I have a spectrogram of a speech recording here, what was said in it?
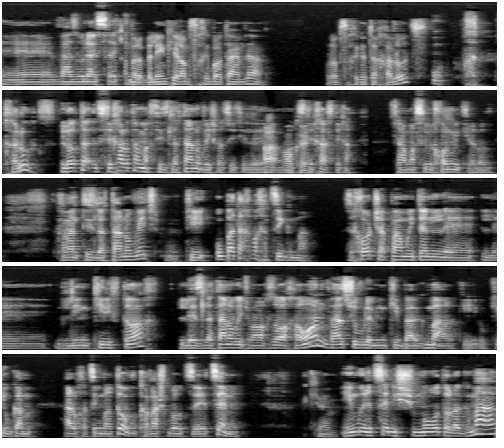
אה, ואז אולי ישחק אבל בלינקי לא משחק באותה עמדה. הוא לא משחק יותר חלוץ? חלוץ לא סליחה לא תאומאסי זלטנוביץ' רציתי ל... אה, אוקיי. סליחה סליחה. תאומאסי בכל מקרה לא התכוונתי זלטנוביץ' כי הוא פתח בחצי גמר. זה יכול להיות שהפעם הוא ייתן ל- לבלינקי לפתוח לזלטנוביץ' במחזור האחרון ואז שוב לבלינקי בגמר כאילו כי הוא גם היה לו חצי גמר טוב הוא כבש בו צ- צמד. כן. אם הוא ירצה לשמור אותו לגמר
